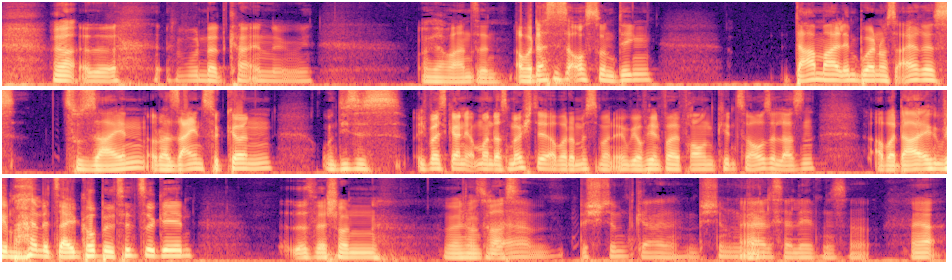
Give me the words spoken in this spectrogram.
ja. Also wundert keinen irgendwie. Ja, Wahnsinn. Aber das ist auch so ein Ding, da mal in Buenos Aires zu sein oder sein zu können und dieses, ich weiß gar nicht, ob man das möchte, aber da müsste man irgendwie auf jeden Fall Frau und Kind zu Hause lassen. Aber da irgendwie mal mit seinen Kumpels hinzugehen, das wäre schon, wär schon krass. Ja, bestimmt geil. Bestimmt ein ja. geiles Erlebnis. Ja. ja.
